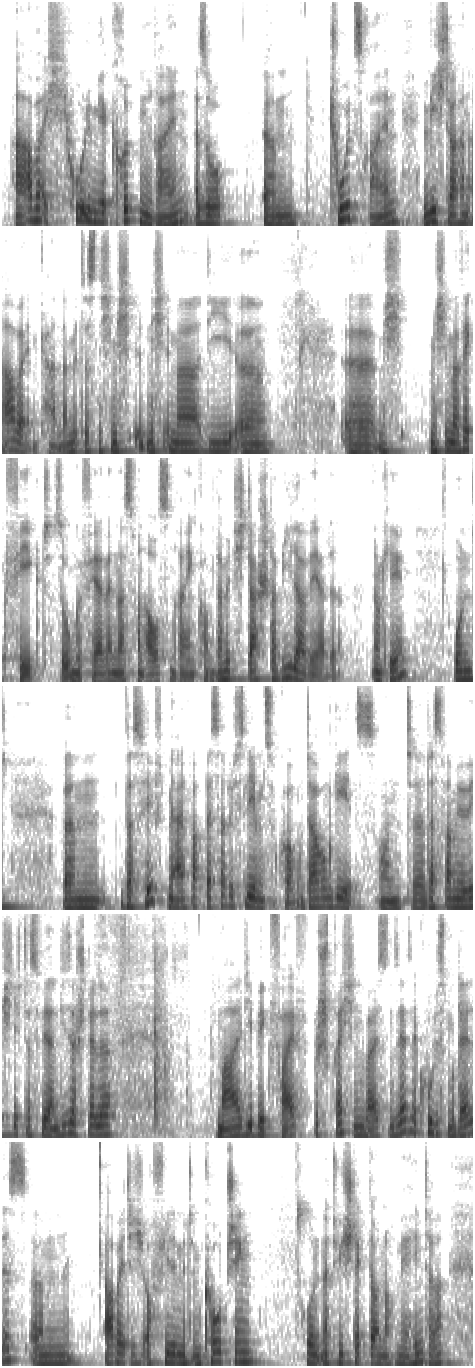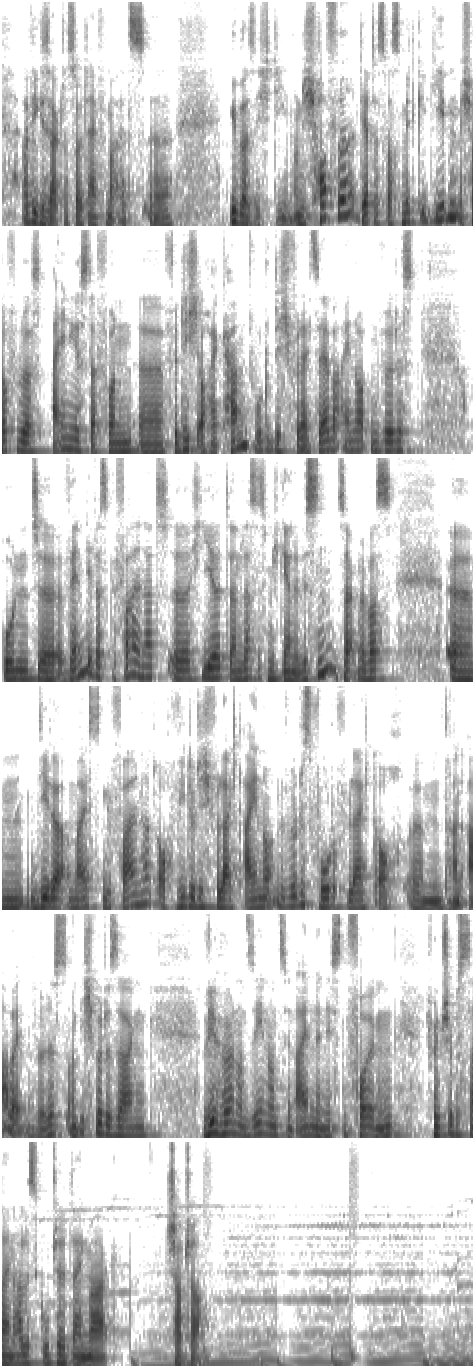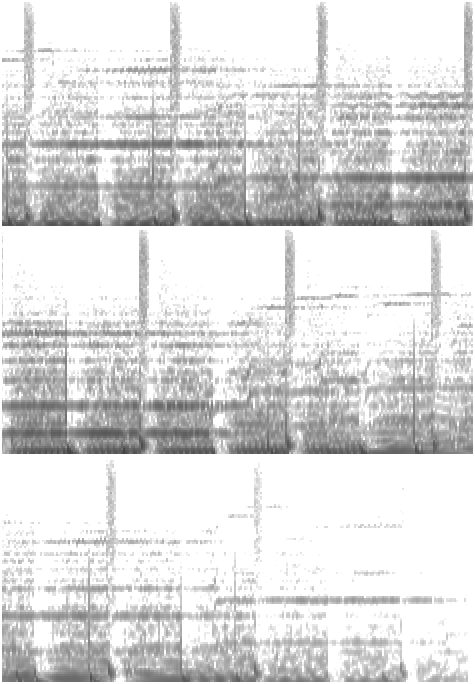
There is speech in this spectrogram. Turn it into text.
aber ich hole mir Krücken rein, also ähm, Tools rein, wie ich daran arbeiten kann, damit das nicht, mich, nicht immer die, äh, äh, mich, mich immer wegfegt, so ungefähr, wenn was von außen reinkommt, damit ich da stabiler werde. Okay? Und ähm, das hilft mir einfach, besser durchs Leben zu kommen. Und darum geht's. Und äh, das war mir wichtig, dass wir an dieser Stelle mal die Big Five besprechen, weil es ein sehr, sehr cooles Modell ist. Ähm, arbeite ich auch viel mit dem Coaching und natürlich steckt da auch noch mehr hinter. Aber wie gesagt, das sollte einfach mal als äh, Übersicht dienen. Und ich hoffe, dir hat das was mitgegeben. Ich hoffe, du hast einiges davon äh, für dich auch erkannt, wo du dich vielleicht selber einordnen würdest. Und äh, wenn dir das gefallen hat äh, hier, dann lass es mich gerne wissen. Sag mir, was ähm, dir da am meisten gefallen hat, auch wie du dich vielleicht einordnen würdest, wo du vielleicht auch ähm, dran arbeiten würdest. Und ich würde sagen, wir hören und sehen uns in einem der nächsten Folgen. Ich wünsche bis dahin alles Gute, dein Marc. Ciao, ciao.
